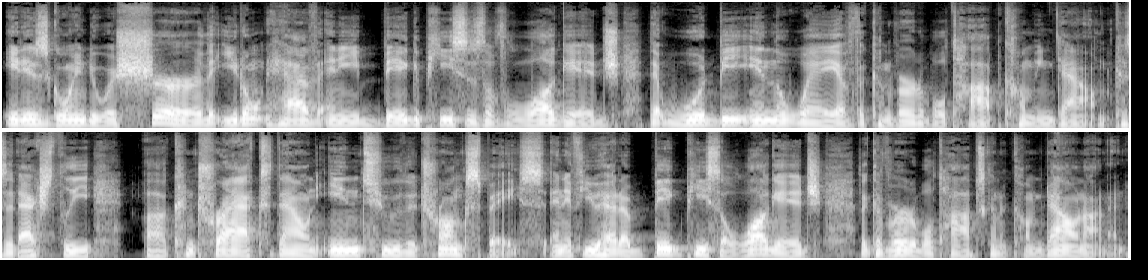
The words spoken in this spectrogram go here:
it is going to assure that you don't have any big pieces of luggage that would be in the way of the convertible top coming down because it actually uh, contracts down into the trunk space. And if you had a big piece of luggage, the convertible top's going to come down on it.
